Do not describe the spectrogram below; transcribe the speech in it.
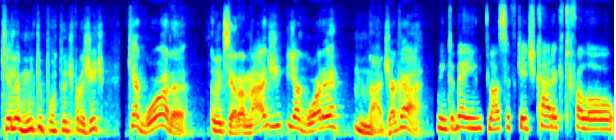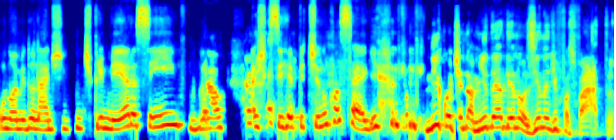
que é muito importante para a gente, que agora Antes era NAD e agora é NADH. Muito bem. Nossa, eu fiquei de cara que tu falou o nome do NAD. De primeira, assim, brau. acho que se repetir não consegue. Nicotidamida é adenosina de fosfato.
